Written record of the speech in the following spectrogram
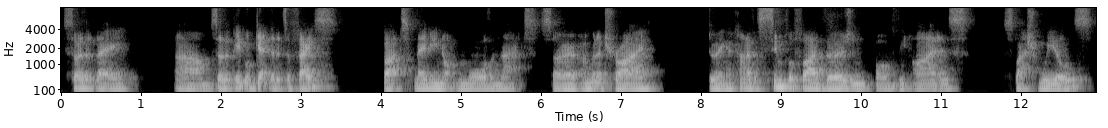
so that they um, so that people get that it's a face but maybe not more than that so i'm going to try doing a kind of a simplified version of the eyes slash wheels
